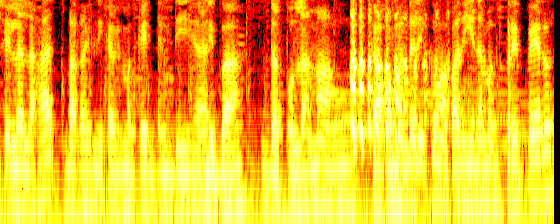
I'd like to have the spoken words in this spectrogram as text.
sila lahat. Baka hindi kami magkaintindihan. Diba? Dato lamang. Kakamadali ko nga kanina mag-prepare.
